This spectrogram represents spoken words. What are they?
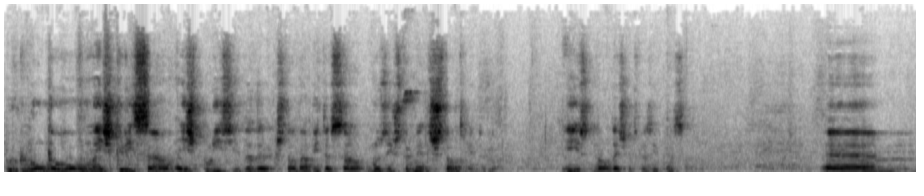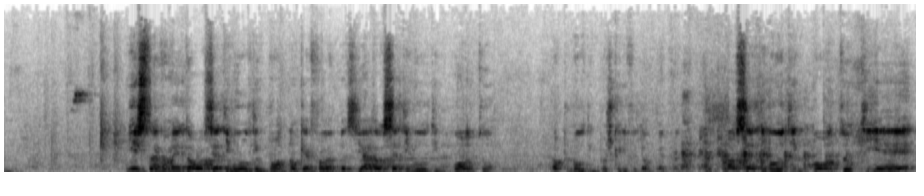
porque nunca houve uma inscrição explícita da questão da habitação nos instrumentos de gestão territorial. E isso não deixa de fazer pensar. Um, isto leva-me então ao sétimo e último ponto, não quero falar demasiado, ao sétimo e último ponto, ao penúltimo, pois queria fazer um comentário. Ao sétimo e último ponto, que é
